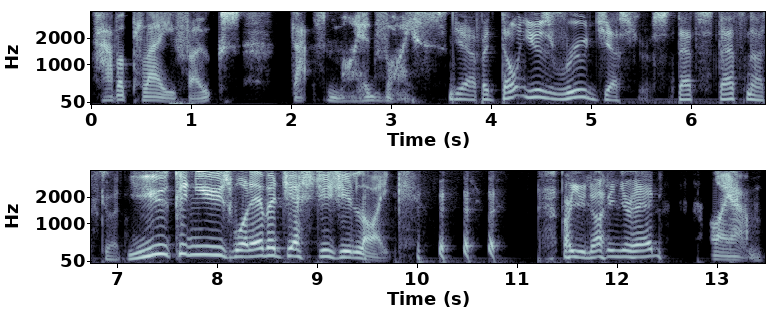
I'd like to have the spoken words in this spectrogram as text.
have a play folks That's my advice. Yeah, but don't use rude gestures. That's that's not good. You can use whatever gestures you like. Are you nodding your head? I am.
